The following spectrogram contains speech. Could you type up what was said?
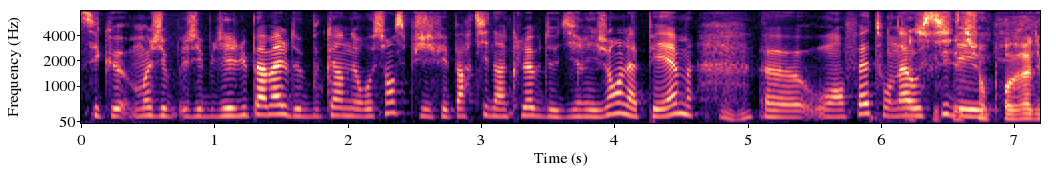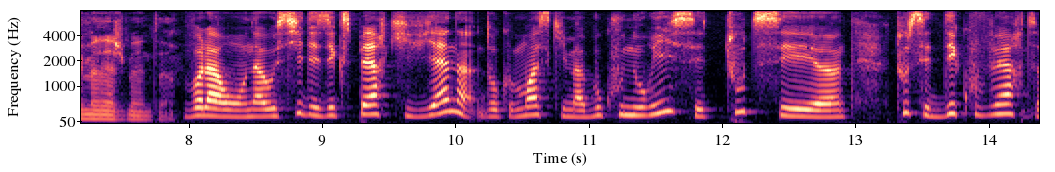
C'est que moi, j'ai lu pas mal de bouquins de neurosciences, puis j'ai fait partie d'un club de dirigeants, l'APM, euh, où en fait, on a aussi des... Progrès du Management. Voilà, on a aussi des experts qui viennent. Donc moi, ce qui m'a beaucoup nourri, c'est toutes ces, euh, toutes ces découvertes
